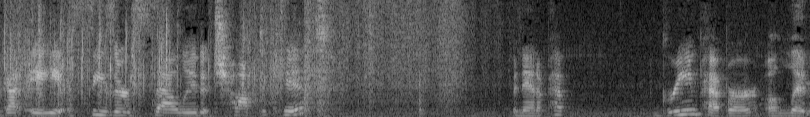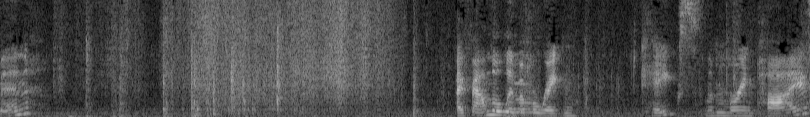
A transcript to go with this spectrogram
I got a Caesar salad chopped kit banana pep, green pepper, a lemon. I found the lemon meringue cakes, lemon meringue pies.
